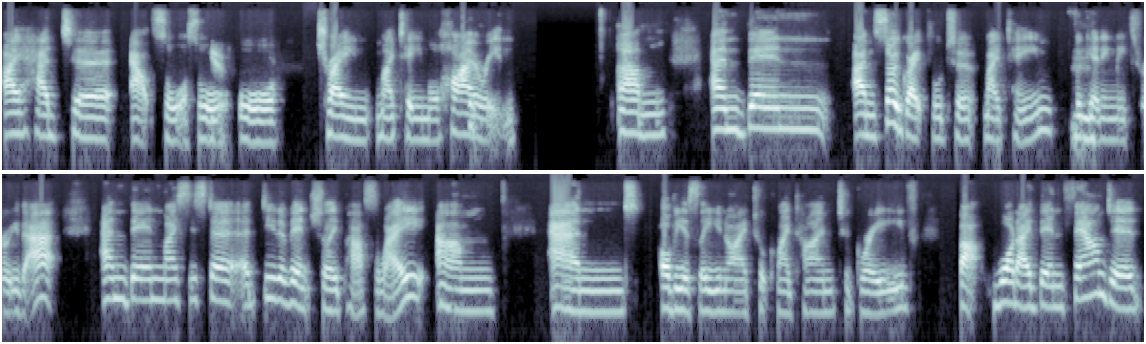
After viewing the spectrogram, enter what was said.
I had to outsource or, Yeah. or train my team or hire in. Um, and then I'm so grateful to my team for Mm. getting me through that. And then my sister uh, did eventually pass away. Um, and obviously, you know, I took my time to grieve. But what I then founded,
